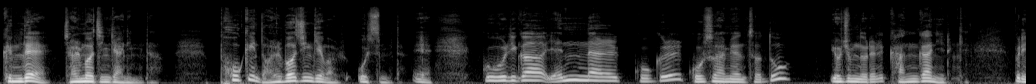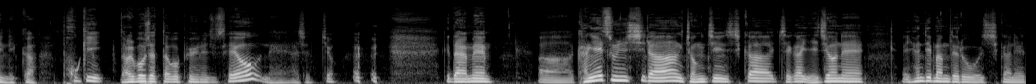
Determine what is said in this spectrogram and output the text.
근데 젊어진 게 아닙니다. 폭이 넓어진 게 옳습니다. 예. 우리가 옛날 곡을 고수하면서도 요즘 노래를 간간히 이렇게 뿌리니까 폭이 넓어졌다고 표현해 주세요. 네, 아셨죠? 그 다음에, 어, 강혜순 씨랑 정지인 씨가 제가 예전에 현디맘대로 시간에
